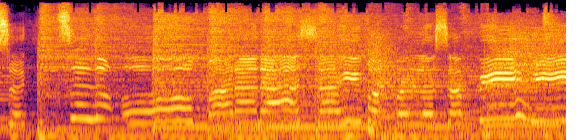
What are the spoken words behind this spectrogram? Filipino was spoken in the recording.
sakit sa loob Para nasa iba pala sabihin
